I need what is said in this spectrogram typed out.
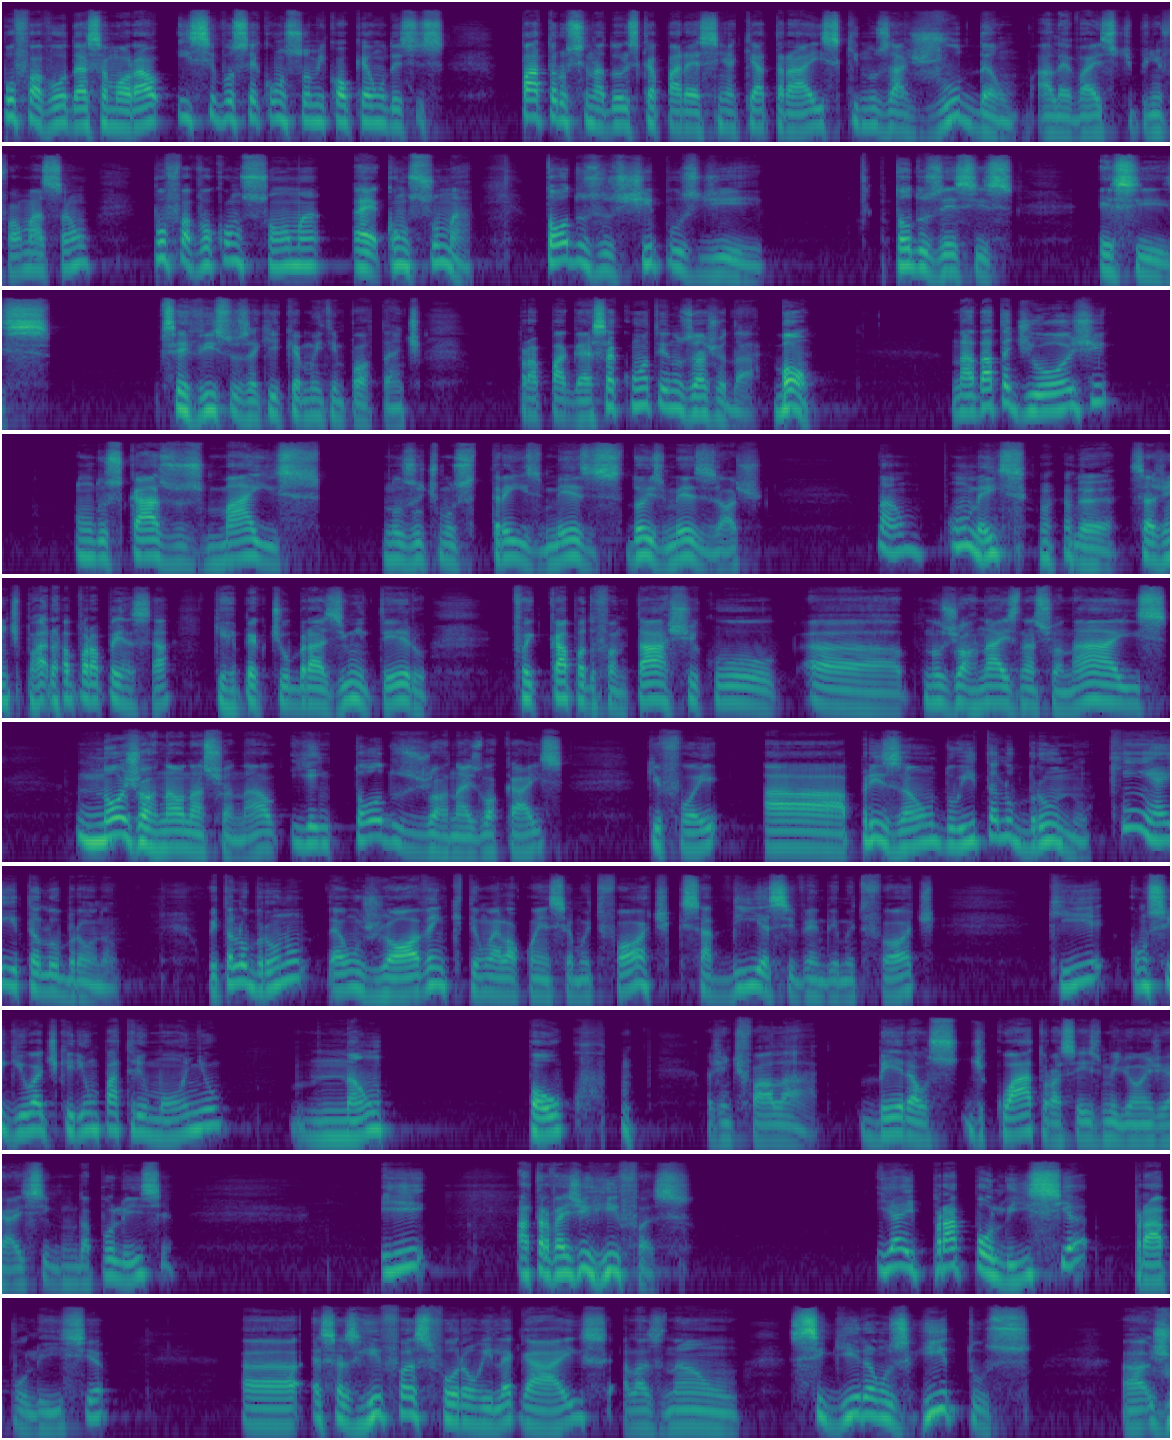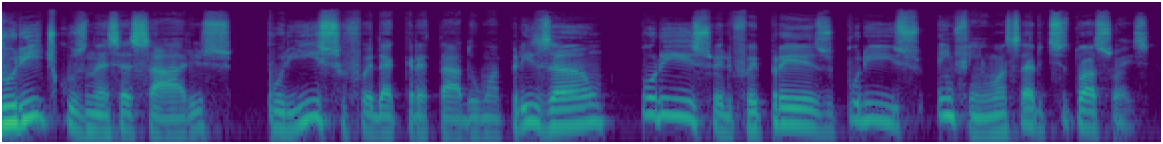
por favor, dá essa moral. E se você consome qualquer um desses patrocinadores que aparecem aqui atrás, que nos ajudam a levar esse tipo de informação, por favor, consuma, é, consuma todos os tipos de. todos esses, esses serviços aqui, que é muito importante, para pagar essa conta e nos ajudar. Bom, na data de hoje, um dos casos mais nos últimos três meses, dois meses, acho, não, um mês. É. Se a gente parar para pensar, que repercutiu o Brasil inteiro. Foi capa do Fantástico, uh, nos jornais nacionais, no Jornal Nacional e em todos os jornais locais, que foi a prisão do Ítalo Bruno. Quem é Ítalo Bruno? O Ítalo Bruno é um jovem que tem uma eloquência muito forte, que sabia se vender muito forte, que conseguiu adquirir um patrimônio não pouco. A gente fala beira aos, de 4 a 6 milhões de reais, segundo a polícia, e através de rifas. E aí, para a polícia, para a polícia, uh, essas rifas foram ilegais, elas não seguiram os ritos uh, jurídicos necessários, por isso foi decretada uma prisão, por isso ele foi preso, por isso, enfim, uma série de situações.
